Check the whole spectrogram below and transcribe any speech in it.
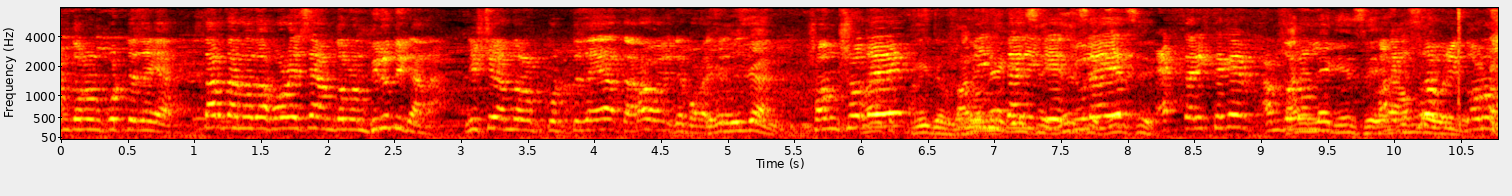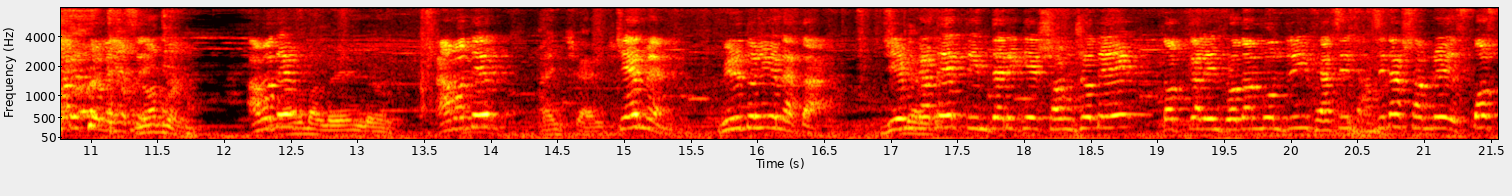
আন্দোলন করতে যাইয়া তার জানাজা পড়াইছে আন্দোলন বিরোধী জানা নিশ্চয়ই আন্দোলন করতে যাইয়া তারাও এটা পড়াইছে। সংসদে তিন তারিখে জুলাইয়ের এক তারিখ থেকে আন্দোলন মানে চলে গেছে। আমাদের আমাদের চেয়ারম্যান বিরোধী দলীয় নেতা জিএম কাদের তিন তারিখে সংসদে তৎকালীন প্রধানমন্ত্রী ফ্যাসিস্ট হাসিনার সামনে স্পষ্ট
